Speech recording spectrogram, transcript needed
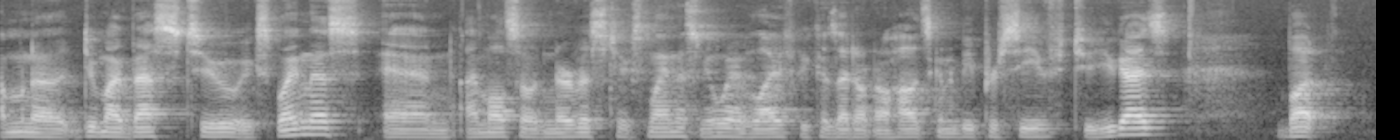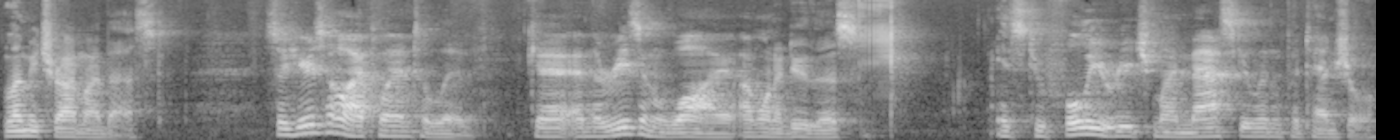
I'm going to do my best to explain this. And I'm also nervous to explain this new way of life because I don't know how it's going to be perceived to you guys. But let me try my best. So, here's how I plan to live. Okay, and the reason why I want to do this is to fully reach my masculine potential.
